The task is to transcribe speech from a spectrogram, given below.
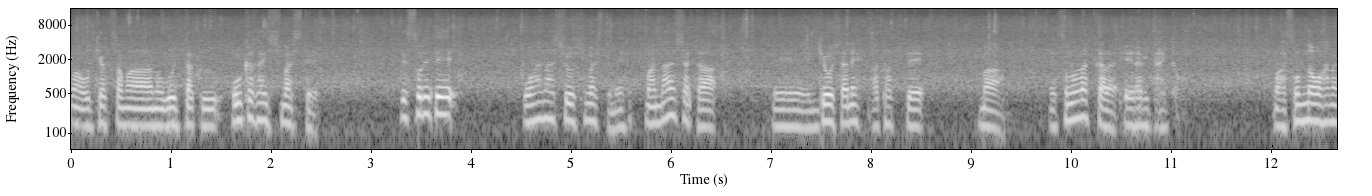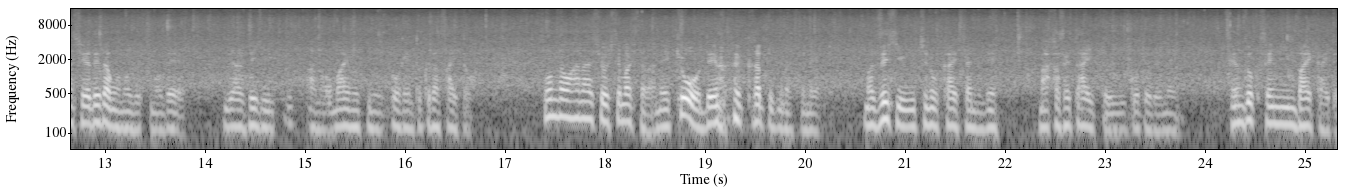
まあ、お客様のご自宅お伺いしまして、で、それでお話をしましてね、まあ、何社か、えー業者ね、当たって、まあ、その中から選びたいと。まあ、そんなお話が出たものですので、じゃあぜひ、あの、前向きにご検討くださいと。そんなお話をしてましたらね、今日電話がかかってきましてね、まあ、ぜひうちの会社にね、任せたいということでね、専属専任媒介で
